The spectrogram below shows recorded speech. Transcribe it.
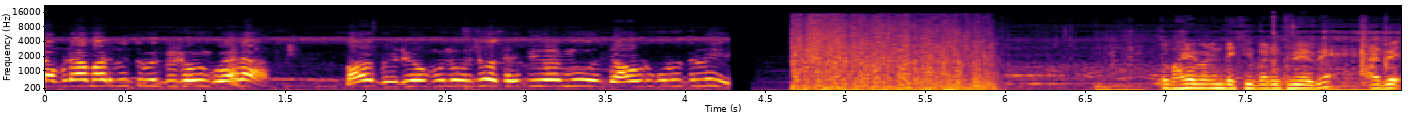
डबड़ा मारबी तुम्हें दुजों गोला बा वीडियो बोलू जो सेती मैं डाउट करू दिली तो भाई मैंने देखी पारे थे एबे एबे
